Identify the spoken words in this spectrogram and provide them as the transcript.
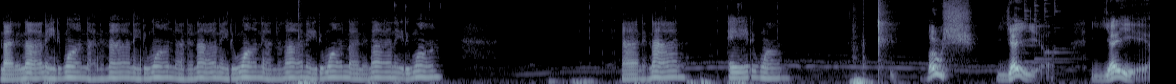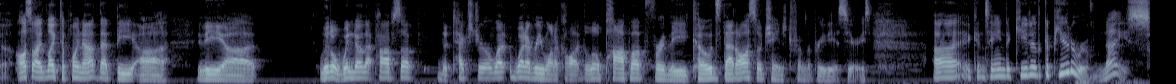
9981 9981 9981 9981 9981 9981 Boosh! Yeah! Yeah. Also, I'd like to point out that the uh, the uh, little window that pops up, the texture, what whatever you want to call it, the little pop up for the codes, that also changed from the previous series. Uh, it contained a key to the computer room. Nice.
